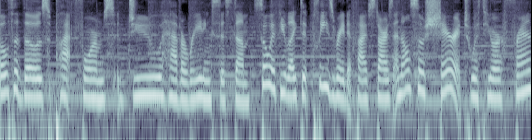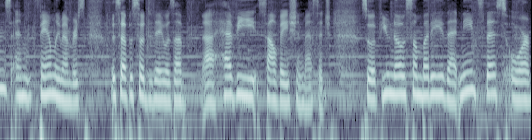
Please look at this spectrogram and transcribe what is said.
Both of those platforms do have a rating system. So if you liked it, please rate it five stars and also share it with your friends and family members. This episode today was a, a heavy salvation message. So if you know somebody that needs this, or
